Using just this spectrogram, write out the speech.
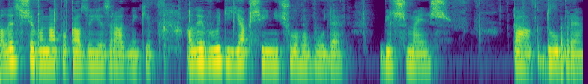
але ще вона показує зрадників. Але вроді як ще й нічого буде більш-менш. Так, добре.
